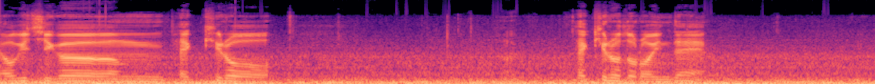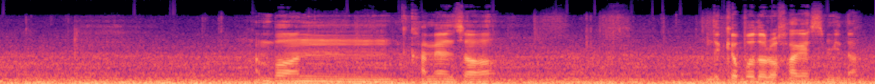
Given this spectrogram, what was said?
여기 지금 100km 100km 도로인데 한번 가면서 느껴보도록 하겠습니다.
